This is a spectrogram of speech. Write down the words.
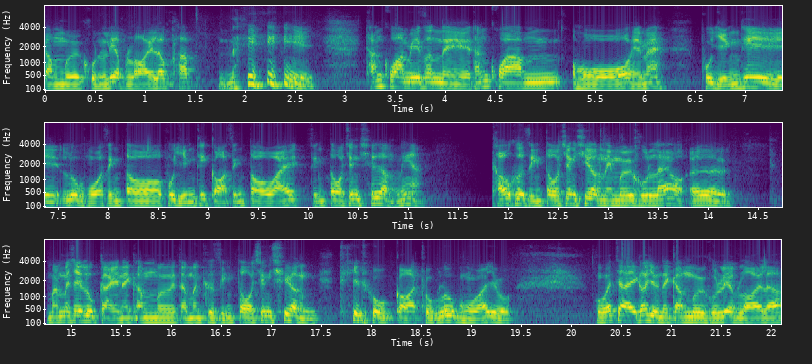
กำมือคุณเรียบร้อยแล้วครับนี่ทั้งความมีเสน่ห์ทั้งความโอ้โหเห็นไหมผู้หญิงที่ลูบหัวสิงโต ผู้หญิงที่กอดสิงโตไว้ สิงโตเชื่องเชื่องเนี่ยเขาคือสิงโตเชื่องเชื่องในมือคุณแล้ว เออ มันไม่ใช่ลูกไก่ในกำมือ แต่มันคือสิงโตเชื่องเชื่องที่ถูกกอดถูกลูบหัวอยู่ หัวใจเขาอยู่ในกำมือคุณเรียบร้อยแล้ว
